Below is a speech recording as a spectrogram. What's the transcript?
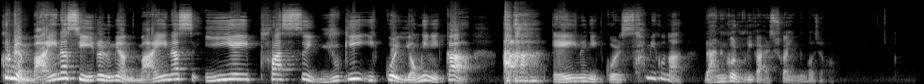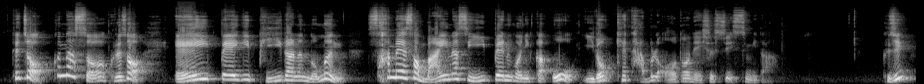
그러면 마이너스 2를 넣으면 마이너스 2a 플러스 6이 이꼴 0이니까 아 a는 이꼴 3이구나 라는 걸 우리가 알 수가 있는 거죠. 됐죠? 끝났어. 그래서 a 빼기 b라는 놈은 3에서 마이너스 2 빼는 거니까 5 이렇게 답을 얻어내실 수 있습니다. 그지?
